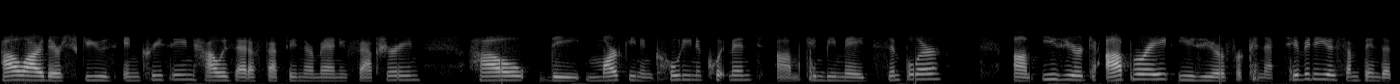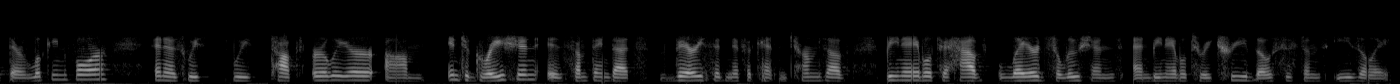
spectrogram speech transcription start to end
how are their SKUs increasing, how is that affecting their manufacturing, how the marking and coding equipment um, can be made simpler um, easier to operate, easier for connectivity is something that they're looking for. And as we we talked earlier, um, integration is something that's very significant in terms of being able to have layered solutions and being able to retrieve those systems easily.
